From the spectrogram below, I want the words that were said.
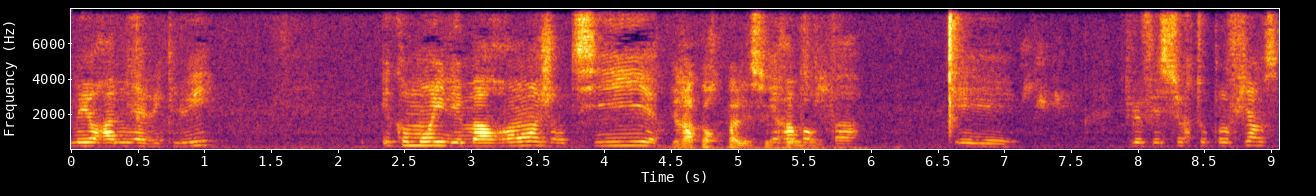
meilleure amie avec lui. Et comment il est marrant, gentil, Il rapporte pas les il secrets. aux rapporte pas. Et je le fais surtout confiance.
